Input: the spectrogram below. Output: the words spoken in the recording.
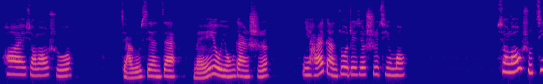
嗨，小老鼠，假如现在没有勇敢石，你还敢做这些事情吗？”小老鼠惊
